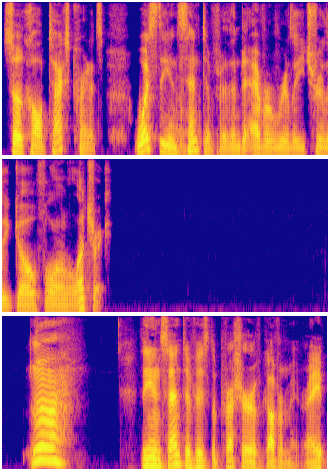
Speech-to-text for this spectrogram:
so-called tax credits? What's the incentive for them to ever really, truly go full on electric? Uh, the incentive is the pressure of government, right?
